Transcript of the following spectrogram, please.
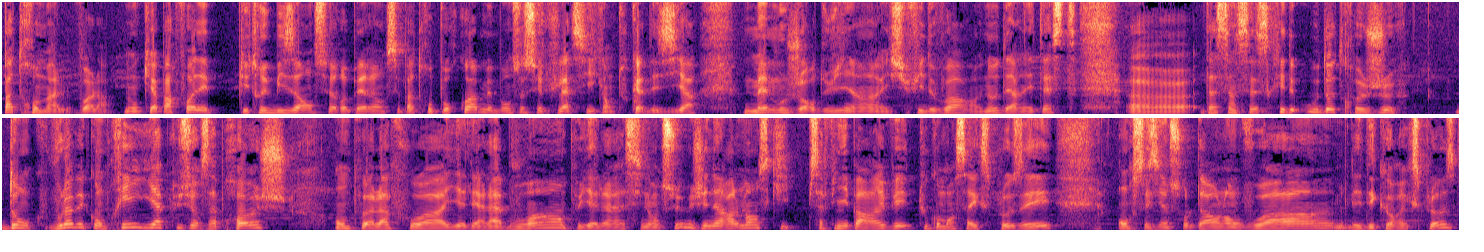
pas trop mal, voilà. Donc il y a parfois des petits trucs bizarres, on se fait repérer, on sait pas trop pourquoi, mais bon, ça c'est le classique en tout cas des IA. Même aujourd'hui, hein, il suffit de voir nos derniers tests euh, d'Assassin's Creed ou d'autres jeux. Donc, vous l'avez compris, il y a plusieurs approches. On peut à la fois y aller à la bourrin, on peut y aller à la silencieux, mais généralement, ce qui, ça finit par arriver, tout commence à exploser. On saisit un soldat, on l'envoie, les décors explosent,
